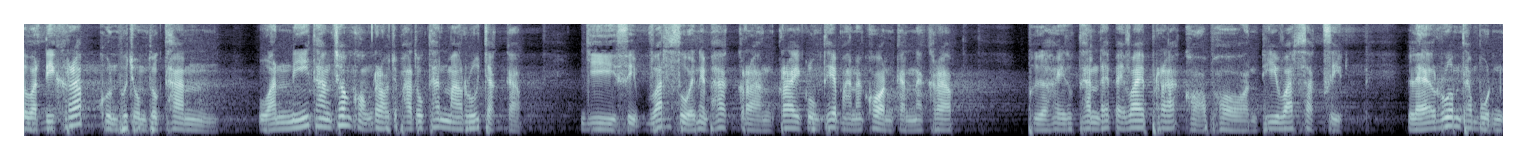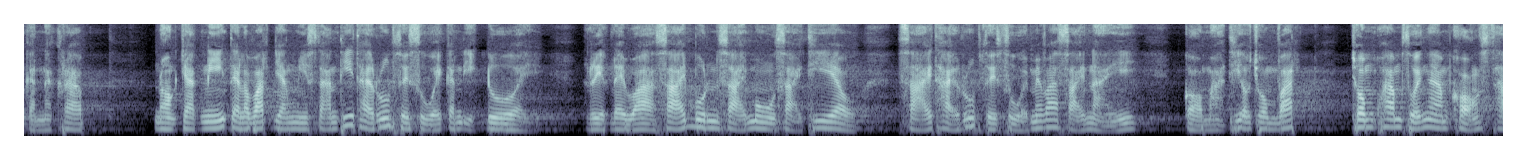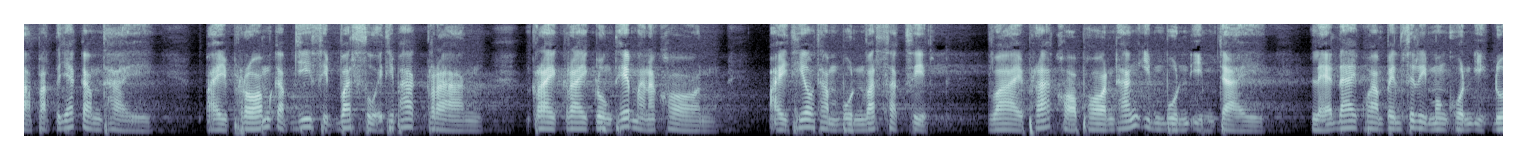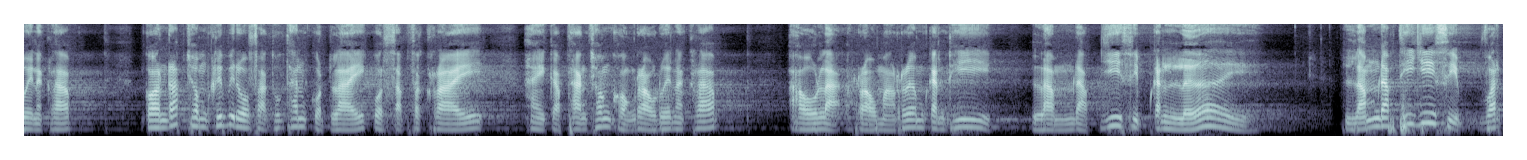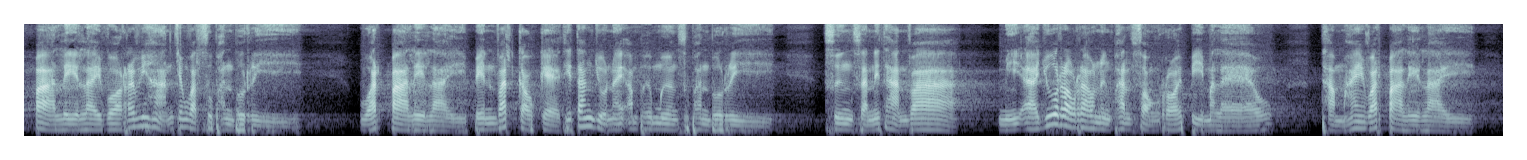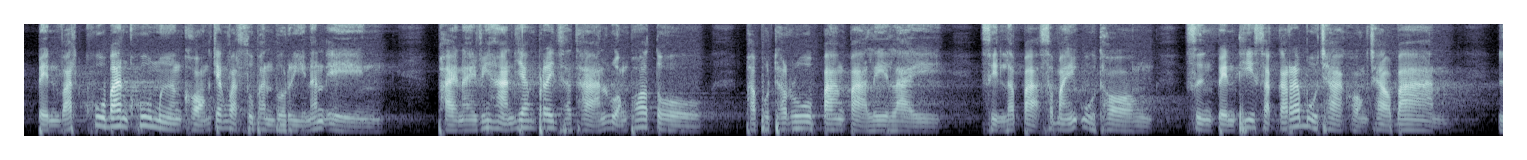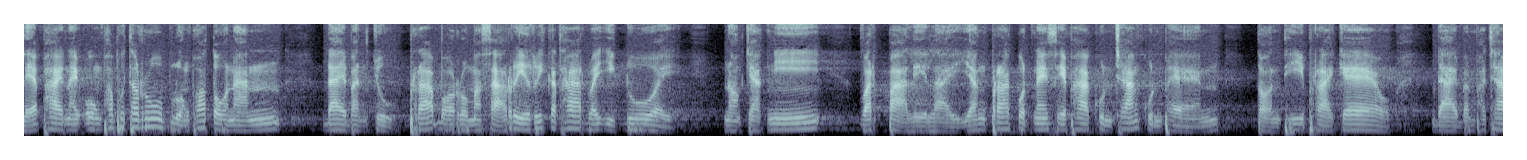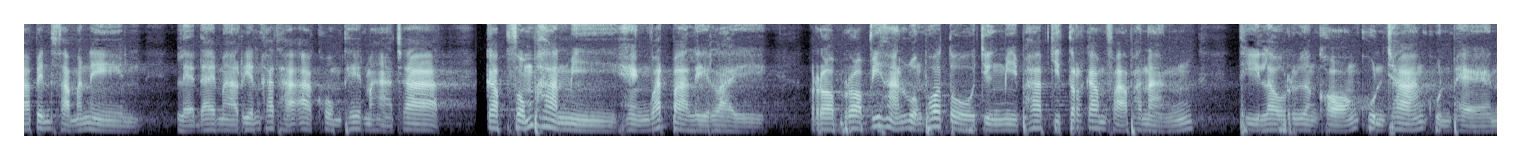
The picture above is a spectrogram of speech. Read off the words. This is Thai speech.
สวัสดีครับ คุณผู้ชมทุกท่าน วันนี้ทางช่องของเราจะพาทุกท่านมารู้จักกับ 20 วัดสวยในภาคกลางใกล้กรุงเทพมหานครกันนะครับ เพื่อให้ทุกท่านได้ไปไหว้พระขอพรที่วัดศักดิ์สิทธิ์ และร่วมทำบุญกันนะครับ นอกจากนี้แต่ละวัดยังมีสถานที่ถ่ายรูปสวยๆกันอีกด้วย เรียกได้ว่าสายบุญสายมูสายเที่ยว สายถ่ายรูปสวยๆไม่ว่าสายไหน ก็มาเที่ยวชมวัด ชมความสวยงามของสถาปัตยกรรมไทย ไปพร้อมกับ 20 วัดสวยที่ภาคกลาง ไกลๆกรุงเทพมหานคร ไปเที่ยวทำบุญวัดศักดิ์สิทธิ์ไหว้พระขอพรทั้งอิ่มบุญอิ่มใจ และได้ความเป็นสิริมงคลอีกด้วยนะครับ ก่อนรับชมคลิปวิดีโอฝากทุกท่านกดไลค์กด Subscribe ให้กับทางช่องของเราด้วยนะครับ เอาละเรามาเริ่มกันที่ลำดับ 20 กันเลย ลำดับที่ 20 วัดป่าเลไลวรวิหารจังหวัดสุพรรณบุรี วัดป่าเลไลเป็นวัดเก่าแก่ที่ตั้งอยู่ในอำเภอเมืองสุพรรณบุรี ซึ่งสันนิษฐานว่า มีอายุราวๆ 1,200 ปีมาแล้วทำให้วัดป่าเลไลเป็นวัดคู่บ้านคู่เมืองของจังหวัดสุพรรณบุรีนั่นเอง ภายในวิหารยังประดิษฐานหลวงพ่อโต พระพุทธรูปปางป่าเลไลศิลปะสมัยอู่ทอง ซึ่งเป็นที่สักการบูชาของชาวบ้าน และภายในองค์พระพุทธรูปหลวงพ่อโตนั้น ได้บรรจุพระบรมสารีริกธาตุไว้อีกด้วย นอกจากนี้วัดป่าเลไลยังปรากฏในเสภาขุนช้างขุนแผน ตอนที่พรายแก้ว ได้บรรพชาเป็นสามเณรและได้มาเรียนคาถาอาคมเทศมหาชาติ กับสมภารมีแห่งวัดป่าเลไลรอบรอบๆวิหารหลวงพ่อโตจึงมีภาพจิตรกรรมฝาผนัง ที่เล่าเรื่องของขุนช้างขุนแผน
